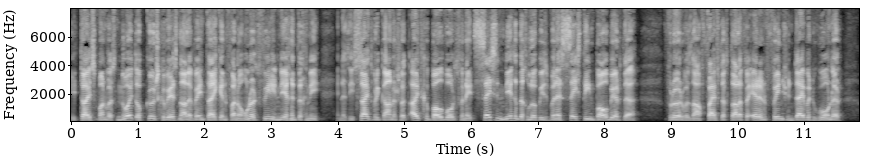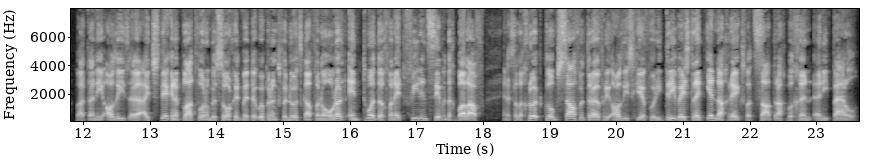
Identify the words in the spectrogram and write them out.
Die tuisspan was nooit op koers gewees na 'n wenteiken van 194 nie en as die Suid-Afrikaners wat uitgebal word vir net 96 lopies binne 16 balbeurte. Vroeger was daar 50 talle vir Aaron Finch en David Warner wat aan die Aussies 'n uh, uitstekende platform besorg het met 'n openingsvernootskap van 120 van net 74 bal af en dit sal 'n groot klomp selfvertroue vir die Aussies gee vir die drie wedstryd eendag reeks wat Saterdag begin in die Parel.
